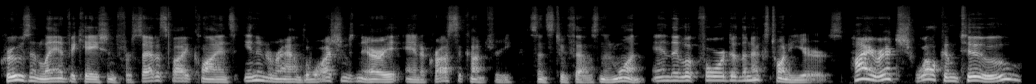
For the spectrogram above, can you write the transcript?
cruise and land vacations for satisfied clients in and around the Washington area and across the country since 2001. And they look forward to the next 20 years. Hi, Rich. Welcome to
